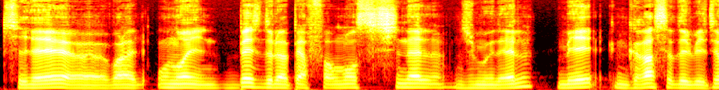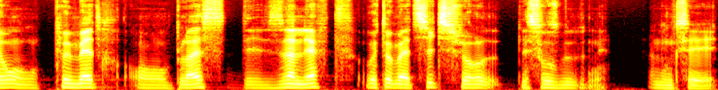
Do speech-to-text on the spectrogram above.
qui est, euh, voilà, on a une baisse de la performance finale du modèle, mais grâce à DBT, on peut mettre en place des alertes automatiques sur des sources de données. Donc c'est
